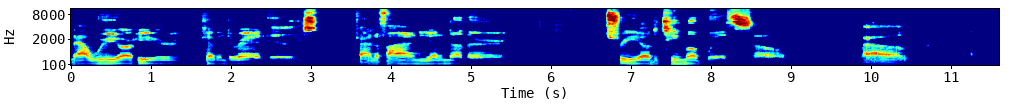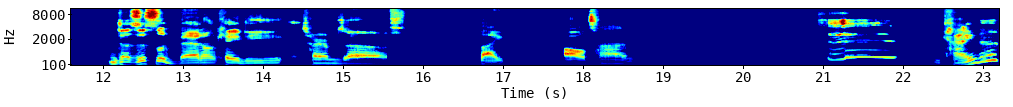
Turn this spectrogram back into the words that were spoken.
now we are here. Kevin Durant is trying to find yet another trio to team up with. So, um, does this look bad on KD in terms of like all time? Kinda,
